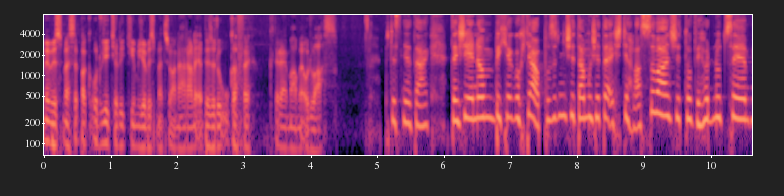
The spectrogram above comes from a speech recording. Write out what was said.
My bychom se pak odvděčili tím, že bychom třeba nahráli epizodu u kafe, které máme od vás. Přesně tak. Takže jenom bych jako chtěla upozornit, že tam můžete ještě hlasovat, že to vyhodnocujeme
